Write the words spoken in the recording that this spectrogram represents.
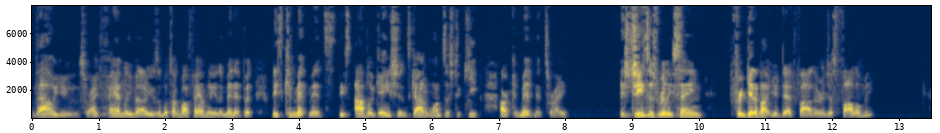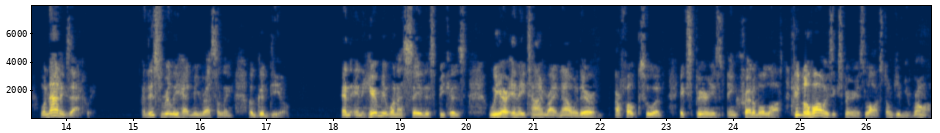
values, right? Family values. And we'll talk about family in a minute, but these commitments, these obligations, God wants us to keep our commitments, right? Is Jesus really saying, forget about your dead father and just follow me? Well, not exactly. And this really had me wrestling a good deal. And, and hear me when I say this because we are in a time right now where there are folks who have experienced incredible loss. People have always experienced loss, don't get me wrong.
